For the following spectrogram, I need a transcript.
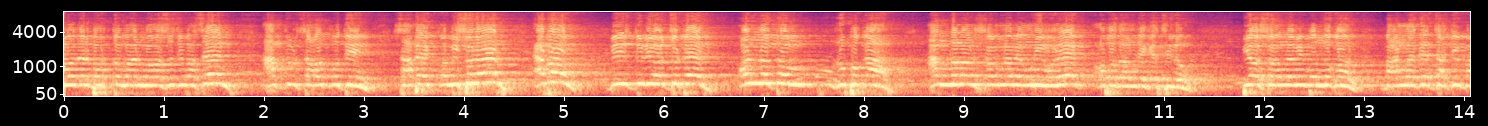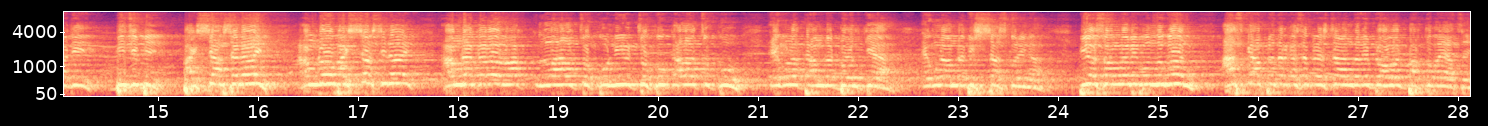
আমাদের বর্তমান মহাসচিব আছেন আব্দুল সাউদ সাবেক কমিশনার এবং বিশ দলীয় জোটের অন্যতম রূপকার, আন্দোলন সংগ্রামে উনি অনেক অবদান রেখেছিল। প্রিয় সংগ্রামী বন্ধুগণ, বাংলাদেশ জাতীয় পার্টি বিজেপি বাইশে আসে নাই, আমরাও বাইশে আসি নাই। আমরা কারও লাল চক্ষু, নীল চক্ষু, কালা চক্ষু, এগুলোতে আমরা ডোন্ট কেয়ার এগুলো আমরা বিশ্বাস করি না। প্রিয় সংগ্রামী বন্ধুগণ, আজকে আপনাদের কাছে প্রেসিডেন্ট আন্দোলন রহমান পার্থ ভাই আছে।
